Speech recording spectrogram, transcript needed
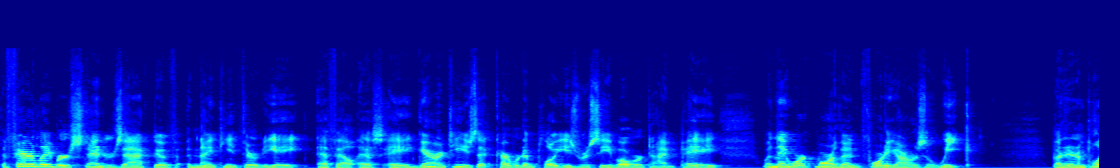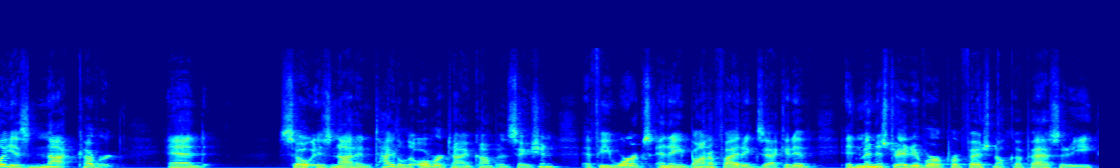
The Fair Labor Standards Act of 1938, FLSA, guarantees that covered employees receive overtime pay when they work more than 40 hours a week. But an employee is not covered and so is not entitled to overtime compensation if he works in a bona fide executive, administrative, or professional capacity,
